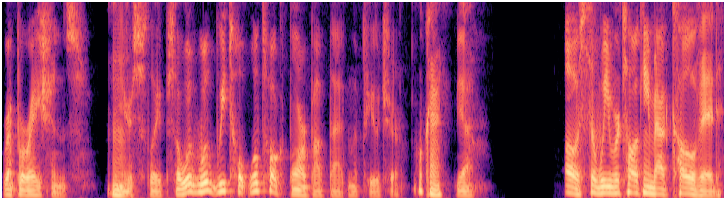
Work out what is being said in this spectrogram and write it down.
reparations in Mm. your sleep. So we'll, we'll, we talk, we'll talk more about that in the future. Okay. Yeah. Oh, so we were talking about COVID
